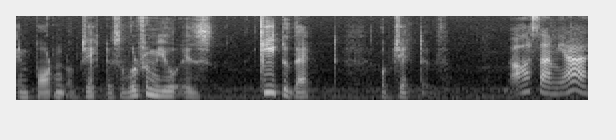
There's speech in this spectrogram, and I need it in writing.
important objective. So Wolfram U is key to that objective. Awesome, yeah.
